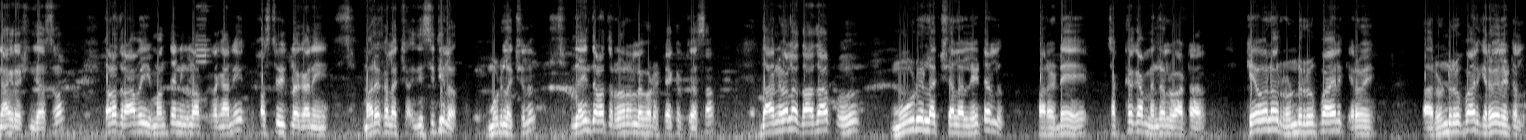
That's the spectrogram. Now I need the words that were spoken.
ఇనాగ్రేషన్ చేస్తున్నాం. తర్వాత రాబోయే మంత్ మంత్ ఎండింగ్లో కానీ ఫస్ట్ వీక్లో కానీ మరొక లక్ష ఇది సిటీలో మూడు లక్షలు. ఇది అయిన తర్వాత రూరల్లో కూడా టేకప్ చేస్తాం. దానివల్ల దాదాపు మూడు లక్షల లీటర్లు పర్ డే చక్కగా మినరల్ వాటర్ కేవలం రెండు రూపాయలకి ఇరవై రెండు రూపాయలకి ఇరవై లీటర్లు.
